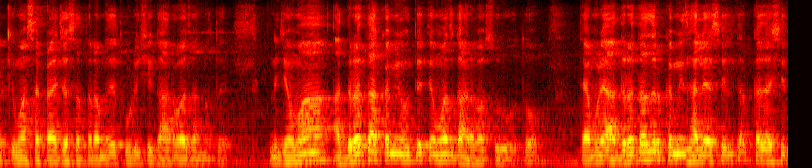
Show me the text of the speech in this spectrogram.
किंवा सकाळच्या सत्रामध्ये थोडीशी गारवा जाणवते. आणि जेव्हा आर्द्रता कमी होते तेव्हाच गारवा सुरू होतो. त्यामुळे आर्द्रता जर कमी झाली असेल तर कदाचित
